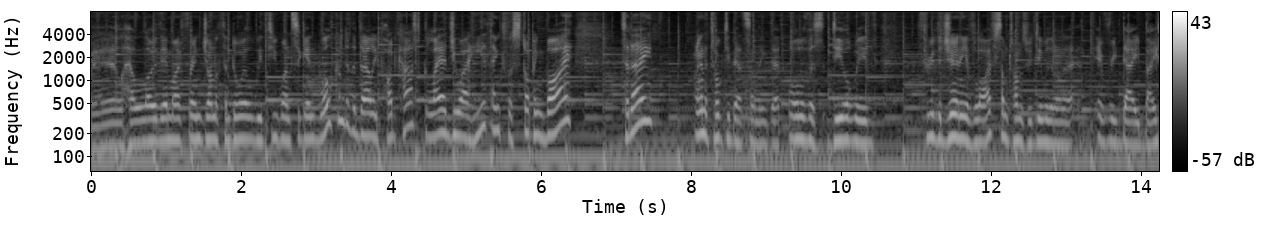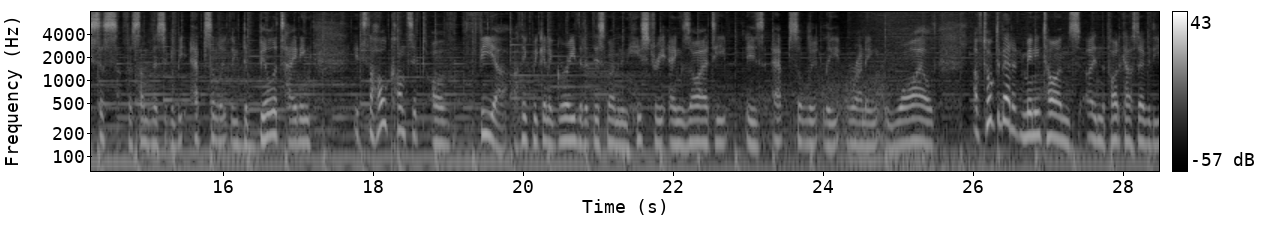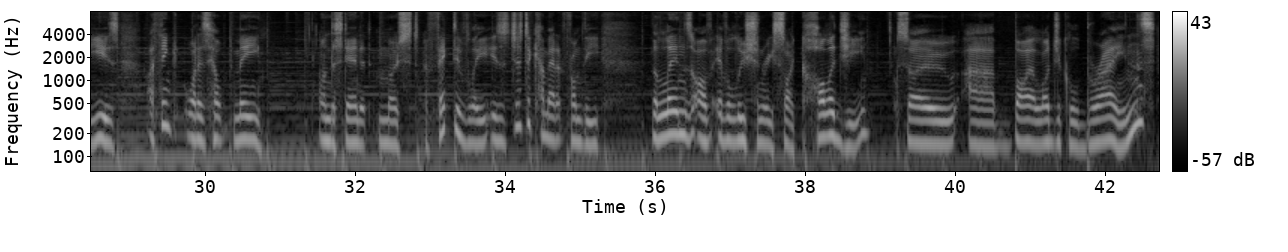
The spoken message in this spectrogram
Well, hello there, my friend Jonathan Doyle with you once again. Welcome to the Daily Podcast. Glad you are here. Thanks for stopping by. Today, I'm going to talk to you about something that all of us deal with through the journey of life. Sometimes we deal with it on an everyday basis. For some of us, it can be absolutely debilitating. It's the whole concept of fear. I think we can agree that at this moment in history, anxiety is absolutely running wild. I've talked about it many times in the podcast over the years. I think what has helped me understand it most effectively is just to come at it from the the lens of evolutionary psychology. So, our biological brains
